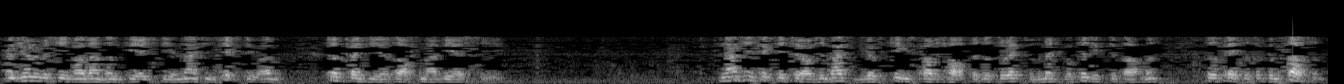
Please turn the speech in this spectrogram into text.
I duly received my London PhD in 1961, just 20 years after my BSc. In 1962, I was invited to go to King's College Hospital as director of the Medical Physics Department to the status of consultant.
